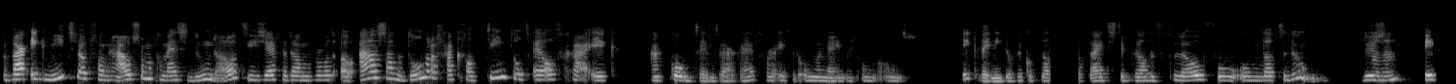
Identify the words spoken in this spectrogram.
waar ik niet zo van hou, sommige mensen doen dat. Die zeggen dan bijvoorbeeld, oh, aanstaande donderdag ga ik van 10 tot 11 ga ik aan content werken. Hè, voor even de ondernemers onder ons. Ik weet niet of ik op dat, tijdstip wel de flow voel om dat te doen. Dus mhm. ik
